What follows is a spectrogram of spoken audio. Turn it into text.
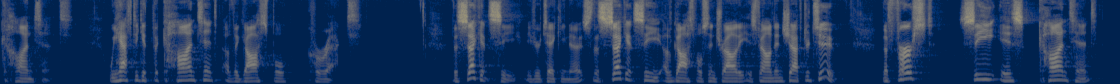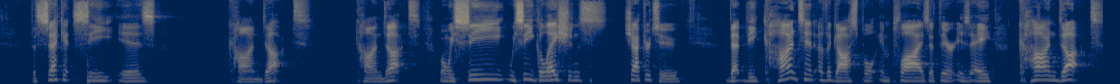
content. We have to get the content of the gospel correct. The second C, if you're taking notes, the second C of gospel centrality is found in chapter 2. The first C is content, the second C is conduct. Conduct. When we see, we see Galatians chapter 2, that the content of the gospel implies that there is a conduct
